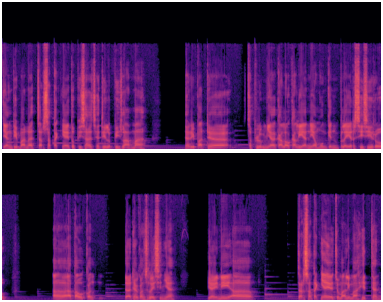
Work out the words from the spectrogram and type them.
yang di mana charge attack-nya itu bisa jadi lebih lama daripada sebelumnya kalau kalian yang mungkin player C0 uh, atau tidak ada constellation-nya ya ini uh, charge attack-nya ya cuma 5 hit dan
